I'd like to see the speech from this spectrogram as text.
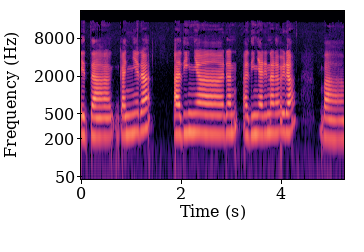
Eta gainera, adinaran, adinaren arabera, ba,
